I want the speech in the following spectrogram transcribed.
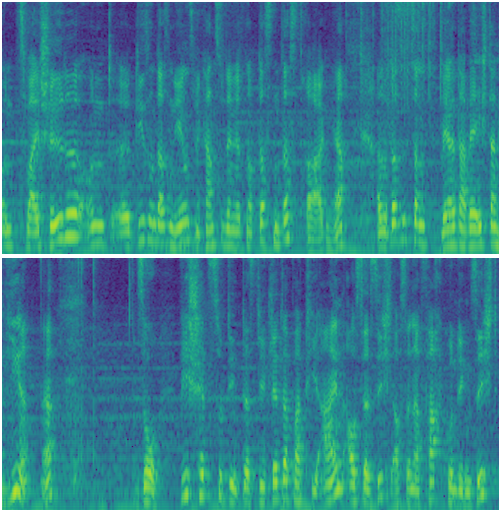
und zwei Schilde und äh, dies und das und jenes, wie kannst du denn jetzt noch das und das tragen, ja? Also das ist dann, wäre, da wäre ich dann hier, ja? So, wie schätzt du die, das, die Kletterpartie ein, aus der Sicht, aus deiner fachkundigen Sicht?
